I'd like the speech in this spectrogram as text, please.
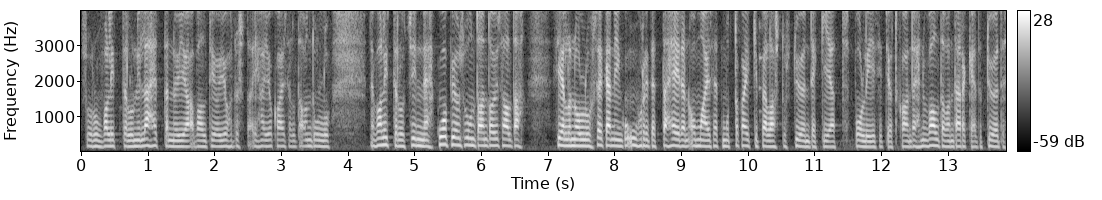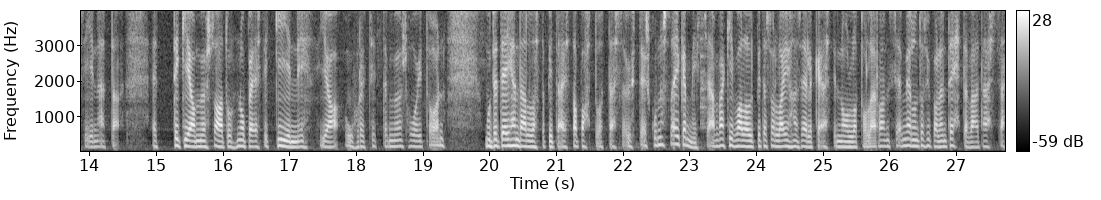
surun valitteluni lähettänyt ja valtion johdosta ihan jokaiselta on tullut ne valittelut sinne Kuopion suuntaan toisaalta. Siellä on ollut sekä niin kuin uhrit että heidän omaiset, mutta kaikki pelastustyöntekijät, poliisit, jotka on tehnyt valtavan tärkeää työtä siinä, että, että tekijä on myös saatu nopeasti kiinni ja uhrit sitten myös hoitoon. Mutta eihän tällaista pitäisi tapahtua tässä yhteiskunnassa eikä missään. Väkivallalle pitäisi olla ihan selkeästi nollatoleranssia. Meillä on tosi paljon tehtävää tässä.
